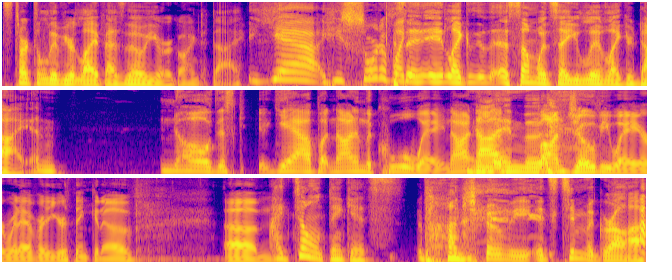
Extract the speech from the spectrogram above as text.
start to live your life as though you are going to die. Yeah, he's sort of Like, like it, like as some would say, you live like you're dying. no, this yeah, but not in the cool way, not, Not in, in the the- Bon Jovi way or whatever you're thinking of. Um, I don't think it's Bon Jovi. It's Tim McGraw,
